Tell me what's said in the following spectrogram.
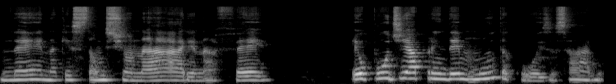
né, na questão missionária, na fé, eu pude aprender muita coisa, sabe?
